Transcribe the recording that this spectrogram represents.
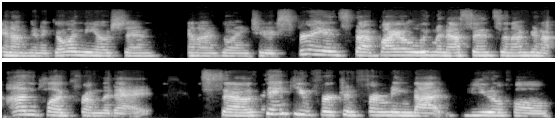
and I'm going to go in the ocean and I'm going to experience that bioluminescence and I'm going to unplug from the day. So thank you for confirming that beautiful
